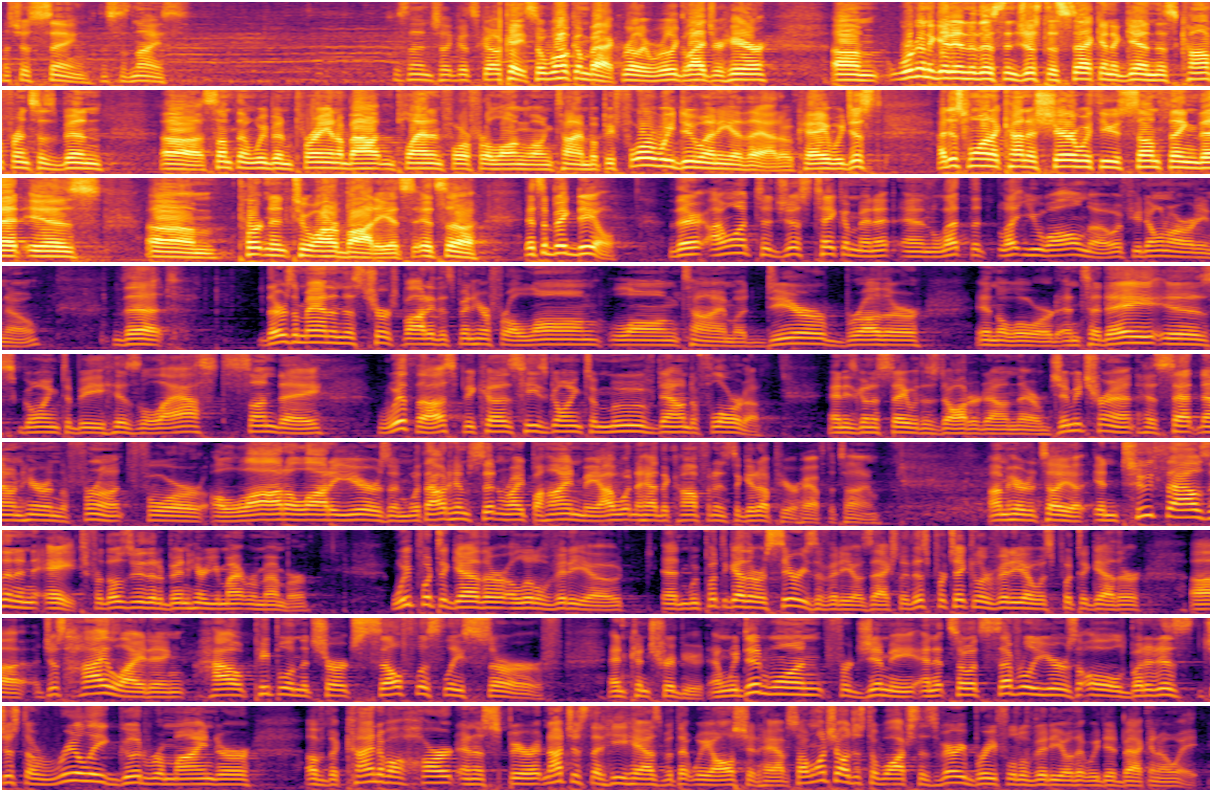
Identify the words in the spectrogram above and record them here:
Let's just sing. This is nice. Just then, let's go. Okay, so welcome back. Really, we're really glad you're here. Um, we're going to get into this in just a second. Again, this conference has been uh, something we've been praying about and planning for for a long, long time. But before we do any of that, okay, we just I just want to kind of share with you something that is um, pertinent to our body. It's it's a it's a big deal. There, I want to just take a minute and let the let you all know, if you don't already know, that there's a man in this church body that's been here for a long, long time, a dear brother in the Lord. And today is going to be his last Sunday with us because he's going to move down to Florida and he's going to stay with his daughter down there. Jimmy Trent has sat down here in the front for a lot, a lot of years, and without him sitting right behind me, I wouldn't have had the confidence to get up here half the time. I'm here to tell you. In 2008, for those of you that have been here, you might remember we put together a little video, and we put together a series of videos actually. This particular video was put together uh, just highlighting how people in the church selflessly serve and contribute. And we did one for Jimmy, and it, so it's several years old, but it is just a really good reminder of the kind of a heart and a spirit, not just that he has, but that we all should have. So I want y'all just to watch this very brief little video that we did back in 08.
